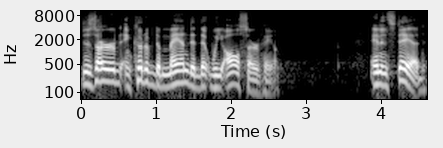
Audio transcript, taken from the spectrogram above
deserved and could have demanded that we all serve him. And instead,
